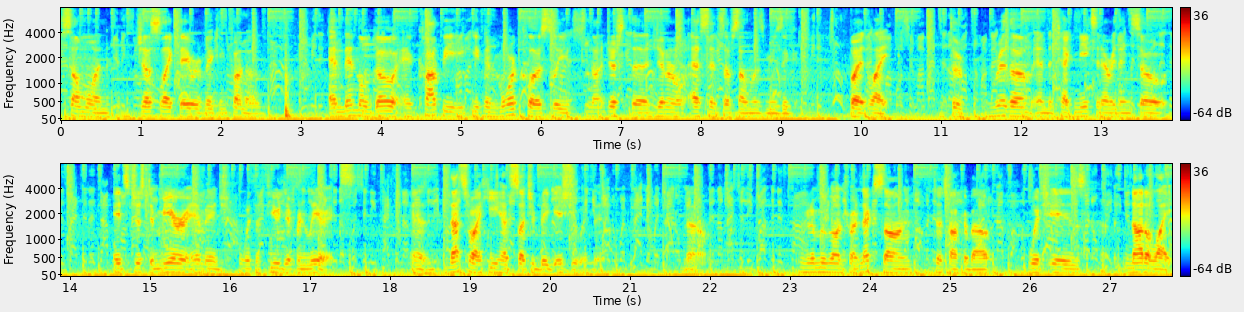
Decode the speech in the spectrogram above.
someone just like they were making fun of. And then they'll go and copy even more closely, not just the general essence of someone's music, but like the rhythm and the techniques and everything. So it's just a mirror image with a few different lyrics. And that's why he had such a big issue with it. Now, I'm going to move on to our next song to talk about, which is Not Alike.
